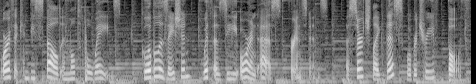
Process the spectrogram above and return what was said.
or if it can be spelled in multiple ways. Globalization with a Z or an S, for instance. A search like this will retrieve both.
